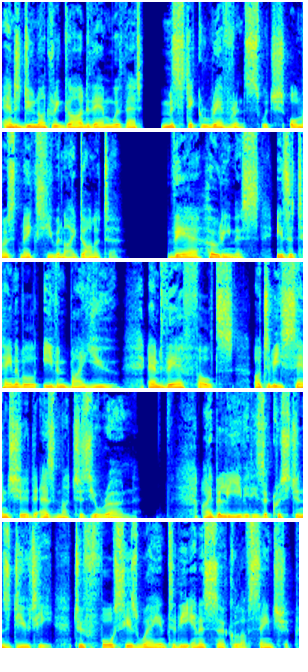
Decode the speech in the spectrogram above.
and do not regard them with that mystic reverence which almost makes you an idolater. Their holiness is attainable even by you, and their faults are to be censured as much as your own. I believe it is a Christian's duty to force his way into the inner circle of saintship.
